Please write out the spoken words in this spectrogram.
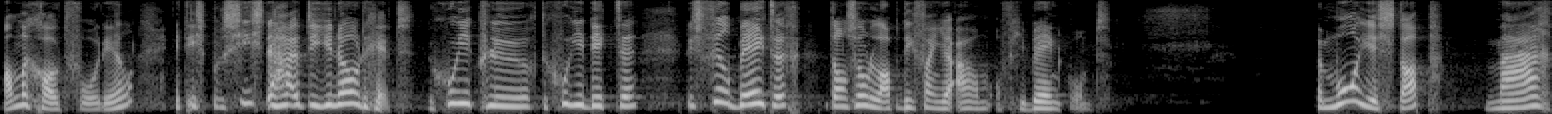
Ander groot voordeel, het is precies de huid die je nodig hebt. De goede kleur, de goede dikte. Dus veel beter dan zo'n lap die van je arm of je been komt. Een mooie stap maar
